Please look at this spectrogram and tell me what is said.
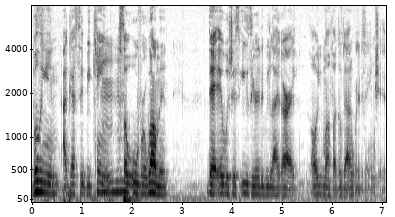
bullying, I guess it became Mhm. so overwhelming that it was just easier to be like, all right, all you motherfuckers gotta wear the same shit.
